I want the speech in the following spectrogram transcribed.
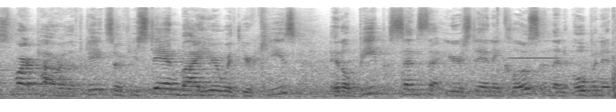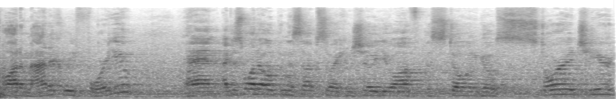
a smart power lift gate. So if you stand by here with your keys, it'll beep, sense that you're standing close, and then open it automatically for you. And I just want to open this up so I can show you off the Stow and Go storage here.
